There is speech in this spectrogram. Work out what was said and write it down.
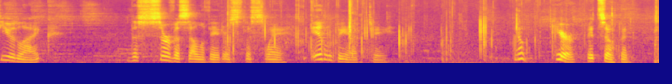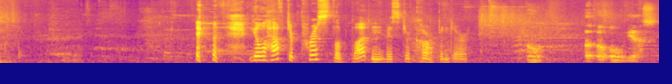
you like. The service elevator's this way. It'll be empty. No, here, it's open. You'll have to press the button, Mr. Carpenter. Oh, oh, oh, oh yes.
